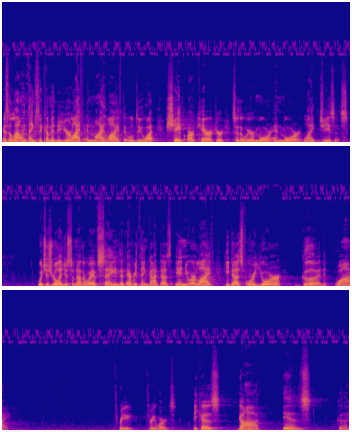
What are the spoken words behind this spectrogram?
is allowing things to come into your life and my life that will do what? Shape our character so that we are more and more like Jesus. Which is really just another way of saying that everything God does in your life, He does for your good. Why? Three Three words. Because God is good.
